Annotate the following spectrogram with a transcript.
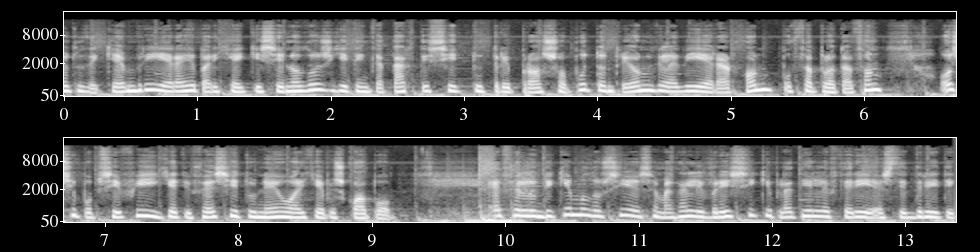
28 του Δεκέμβρη η Ιερά Επαρχιακή Σύνοδος για την κατάρτιση του τριπρόσωπου, των τριών δηλαδή ιεραρχών που θα προταθούν ως υποψήφοι για τη θέση του νέου Αρχιεπισκόπου. Εθελοντική αιμοδοσία σε Μεγάλη Βρύση και Πλατεία Ελευθερία στην 3η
